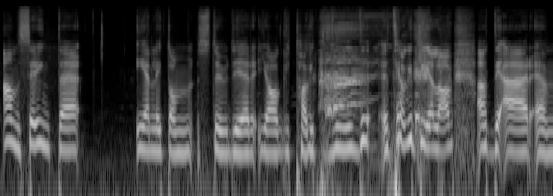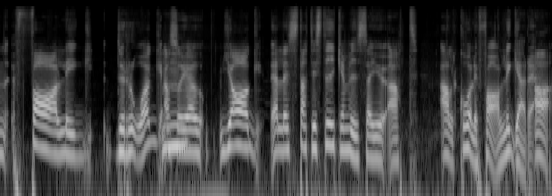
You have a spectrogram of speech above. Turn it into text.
anser inte enligt de studier jag tagit, vid, tagit del av att det är en farlig drog. Mm. Alltså jag, jag, eller statistiken visar ju att alkohol är farligare. Ja.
